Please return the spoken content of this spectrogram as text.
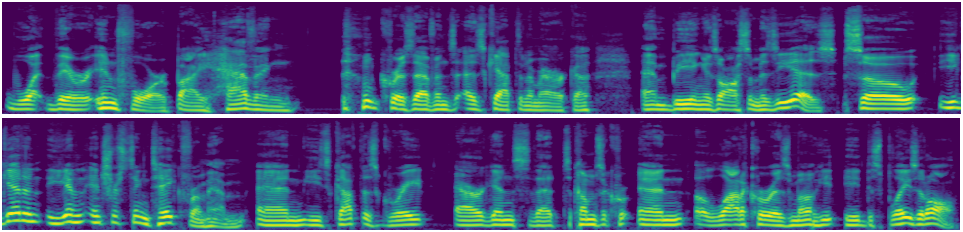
what they were in for by having Chris Evans as Captain America and being as awesome as he is. So you get an you get an interesting take from him, and he's got this great arrogance that comes and a lot of charisma. He, he displays it all.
